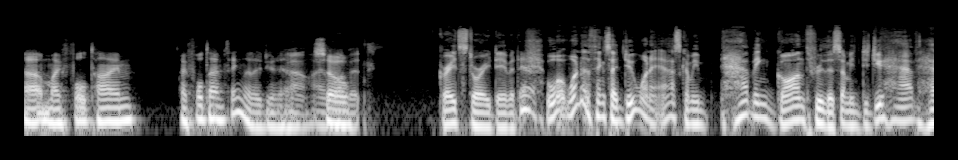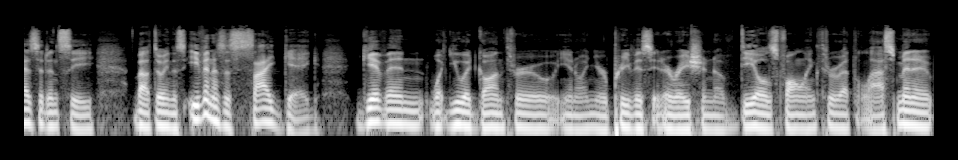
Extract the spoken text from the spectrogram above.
uh, my full time my full time thing that I do now. Wow, I so, love it. Great story, David. Yeah. Well, one of the things I do want to ask, I mean, having gone through this, I mean, did you have hesitancy about doing this, even as a side gig, given what you had gone through, you know, in your previous iteration of deals falling through at the last minute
